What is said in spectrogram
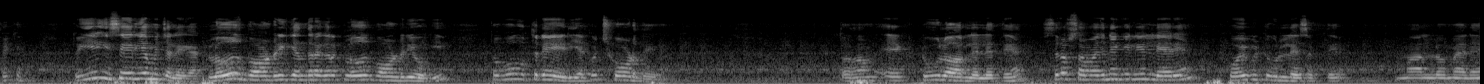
ठीक है? तो ये इस एरिया में चलेगा। क्लोज बाउंड्री के अंदर अगर क्लोज बाउंड्री होगी तो वो उतने एरिया को छोड़ देगा। तो हम एक टूल और ले लेते हैं। सिर्फ़ समझने के लिए ले रहे हैं, कोई भी टूल ले सकते हैं। मान लो मैंने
